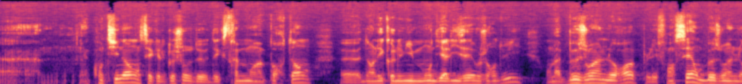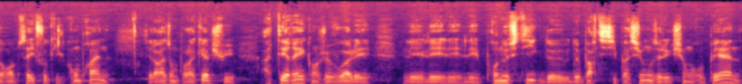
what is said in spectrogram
un, continent, c'est quelque chose d'extrêmement important euh, dans l'économie mondialisée aujourd'hui. On a besoin de l'Europe. Les Français ont besoin de l'Europe. Ça il faut qu'ils comprennent. C'est la raison pour laquelle je suis atterré quand je vois les les les, les pronostics de, de participation aux élections européennes.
